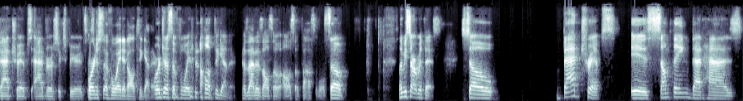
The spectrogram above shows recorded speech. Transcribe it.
bad trips, adverse experiences, or just avoid it altogether, or just avoid it altogether, because that is also also possible. So, let me start with this. So, bad trips is something that has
